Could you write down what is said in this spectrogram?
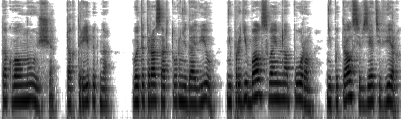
так волнующе, так трепетно. В этот раз Артур не давил, не прогибал своим напором, не пытался взять вверх.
